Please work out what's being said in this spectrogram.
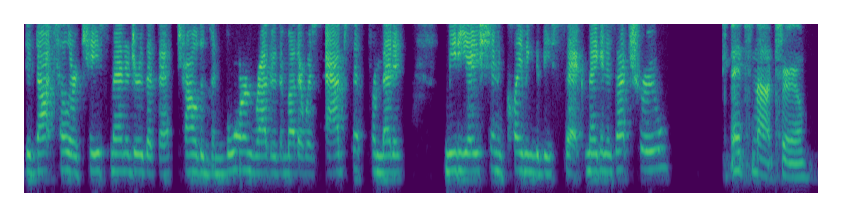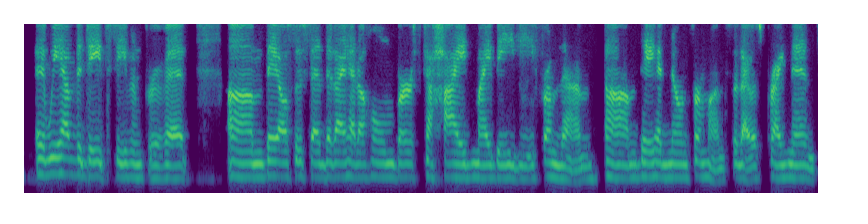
did not tell her case manager that the child had been born. Rather, the mother was absent from medi- mediation, claiming to be sick. Meghan, is that true? It's not true. Uh, We have the dates to even prove it. Um, they also said that I had a home birth to hide my baby from them. Um, they had known for months that I was pregnant.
